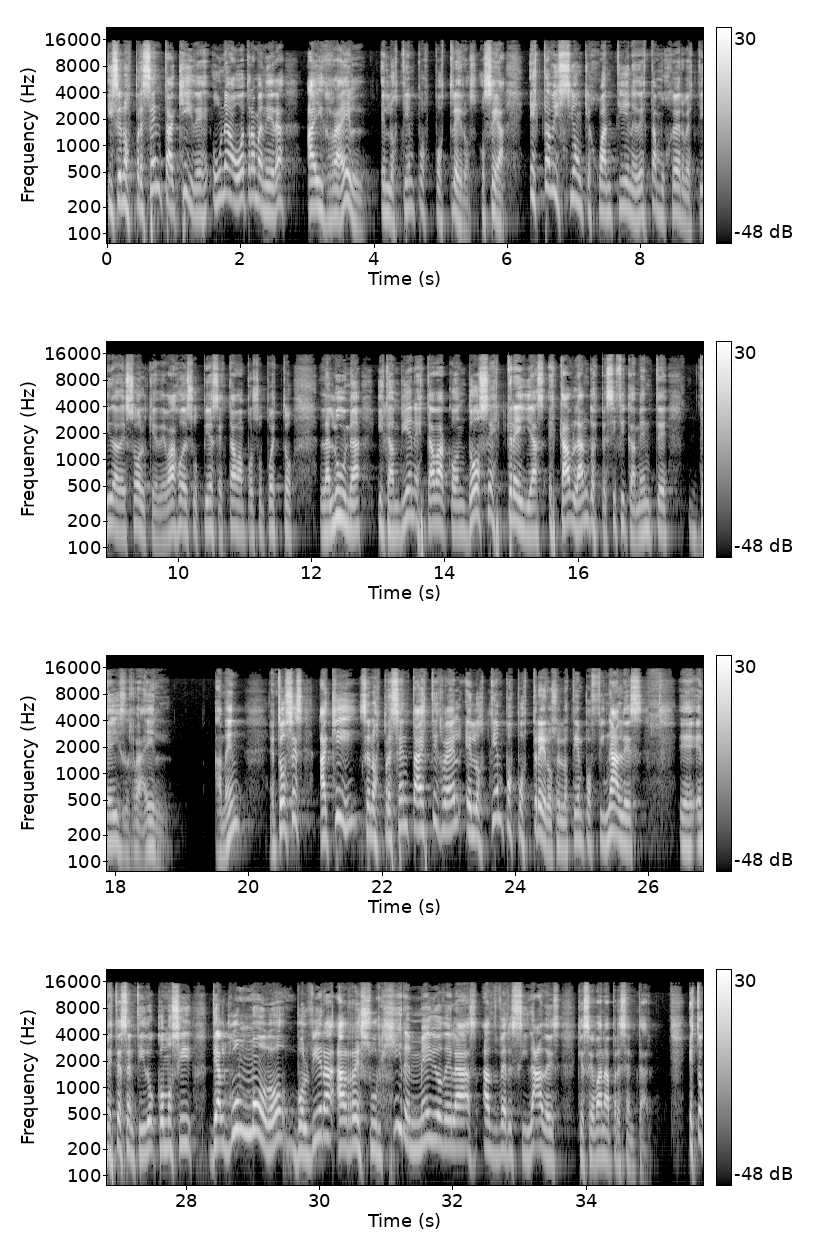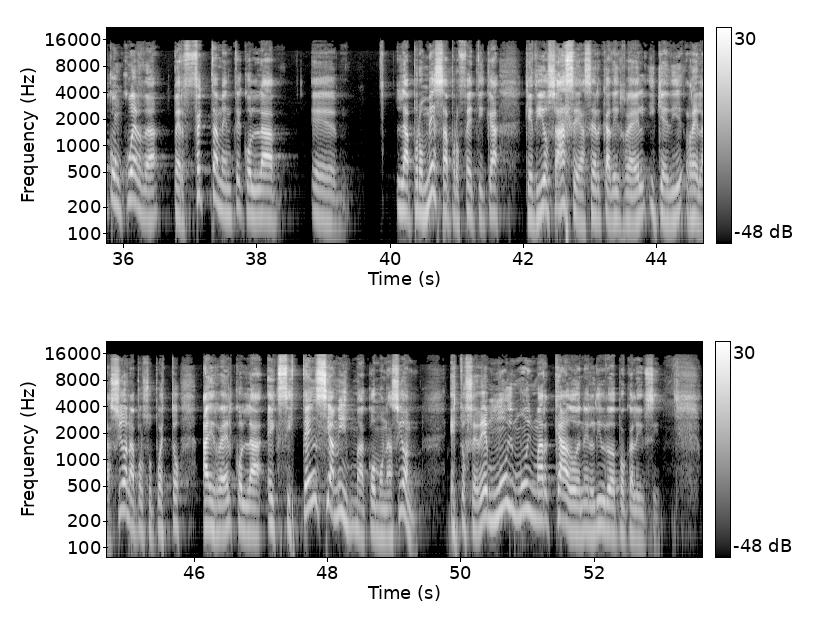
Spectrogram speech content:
Y se nos presenta aquí de una u otra manera a Israel en los tiempos postreros. O sea, esta visión que Juan tiene de esta mujer vestida de sol, que debajo de sus pies estaban, por supuesto, la luna y también estaba con doce estrellas, está hablando específicamente de Israel. Amén. Entonces, aquí se nos presenta a este Israel en los tiempos postreros, en los tiempos finales eh, en este sentido, como si de algún modo volviera a resurgir en medio de las adversidades que se van a presentar. Esto concuerda perfectamente con la, eh, la promesa profética que Dios hace acerca de Israel y que relaciona, por supuesto, a Israel con la existencia misma como nación. Esto se ve muy, muy marcado en el libro de Apocalipsis.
